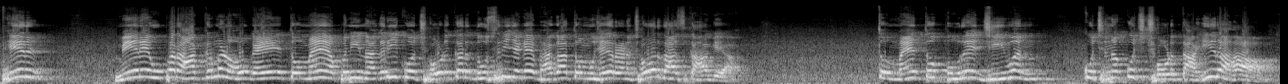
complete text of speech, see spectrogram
फिर मेरे ऊपर आक्रमण हो गए तो मैं अपनी नगरी को छोड़कर दूसरी जगह भागा तो मुझे रणछोड़ दास कहा गया। तो मैं तो पूरे जीवन कुछ न कुछ छोड़ता ही रहा।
